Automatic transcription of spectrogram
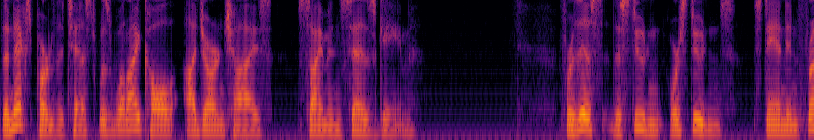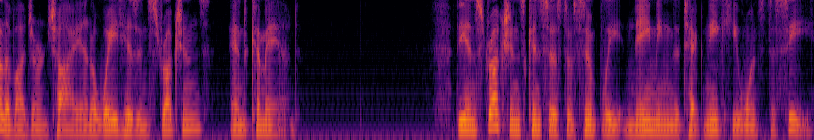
The next part of the test was what I call Ajahn Chai's Simon Says game. For this, the student or students stand in front of Ajahn Chai and await his instructions and command. The instructions consist of simply naming the technique he wants to see,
